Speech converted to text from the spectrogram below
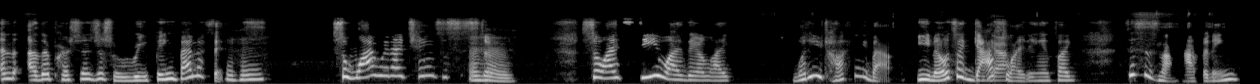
and the other person is just reaping benefits. Mhm. So why would I change the system? Mhm. So I see why they're like, what are you talking about? You know, it's like gaslighting. It's like, this is not happening.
